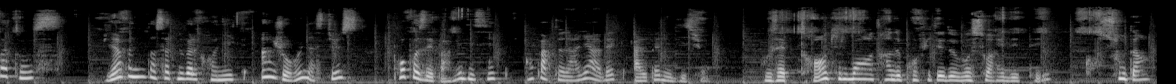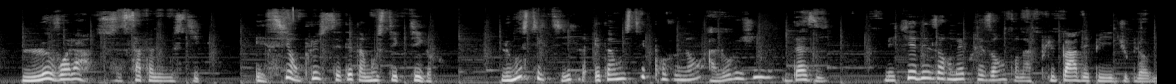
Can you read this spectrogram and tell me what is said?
à tous Bienvenue dans cette nouvelle chronique Un jour une astuce proposée par Medicite en partenariat avec Alpen Edition. Vous êtes tranquillement en train de profiter de vos soirées d'été quand soudain, le voilà, ce satané moustique. Et si en plus c'était un moustique tigre? Le moustique tigre est un moustique provenant à l'origine d'Asie, mais qui est désormais présent dans la plupart des pays du globe.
